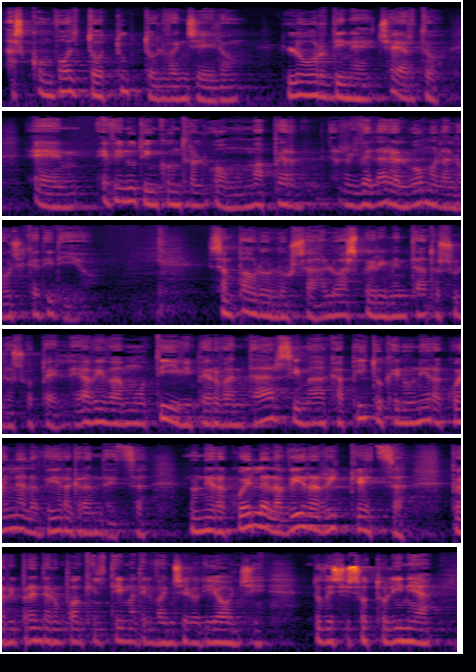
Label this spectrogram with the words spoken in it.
Ha sconvolto tutto il Vangelo, l'ordine, certo, è, è venuto incontro all'uomo, ma per rivelare all'uomo la logica di Dio. San Paolo lo sa, lo ha sperimentato sulla sua pelle, aveva motivi per vantarsi, ma ha capito che non era quella la vera grandezza, non era quella la vera ricchezza, per riprendere un po' anche il tema del Vangelo di oggi, dove si sottolinea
